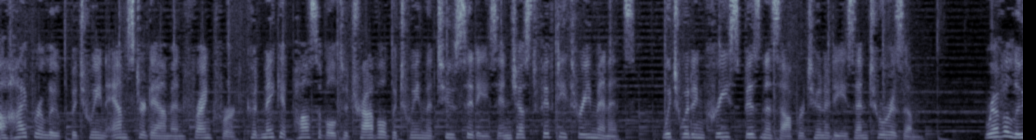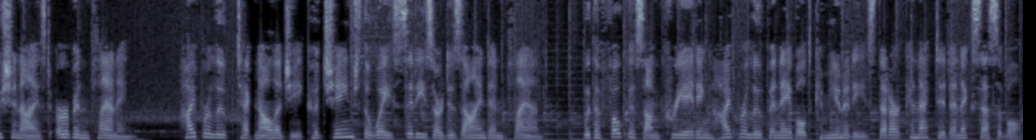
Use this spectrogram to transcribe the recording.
a Hyperloop between Amsterdam and Frankfurt could make it possible to travel between the two cities in just 53 minutes, which would increase business opportunities and tourism. Revolutionized urban planning. Hyperloop technology could change the way cities are designed and planned, with a focus on creating Hyperloop-enabled communities that are connected and accessible.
